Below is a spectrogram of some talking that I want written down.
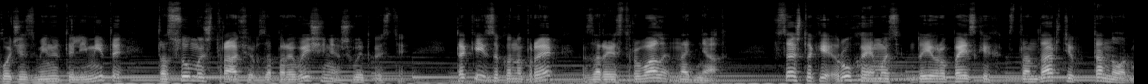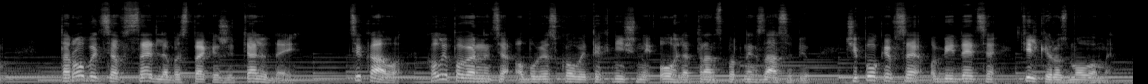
хоче змінити ліміти та суми штрафів за перевищення швидкості. Такий законопроект зареєстрували на днях. Все ж таки рухаємось до європейських стандартів та норм, та робиться все для безпеки життя людей. Цікаво, коли повернеться обов'язковий технічний огляд транспортних засобів, чи поки все обійдеться тільки розмовами.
